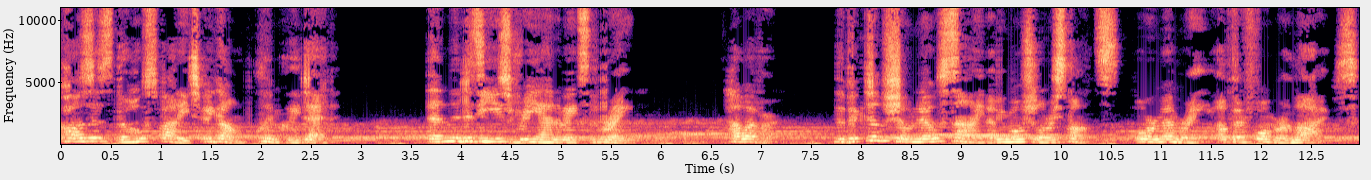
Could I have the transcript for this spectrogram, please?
causes the host body to become clinically dead. Then the disease reanimates the brain. However, the victims show no sign of emotional response or memory of their former lives.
